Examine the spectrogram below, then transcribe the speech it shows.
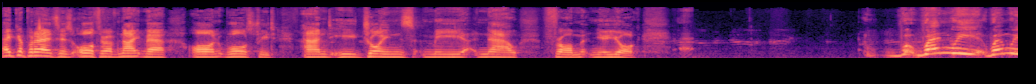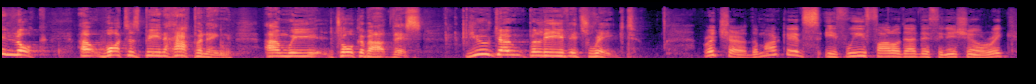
Edgar Perez is author of Knightmare on Wall Street, and he joins me now from New York. When we, when we look at what has been happening and we talk about this, you don't believe it's rigged. Richard, the markets, if we follow that definition of rigged,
